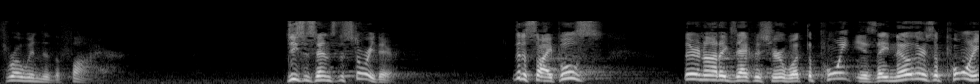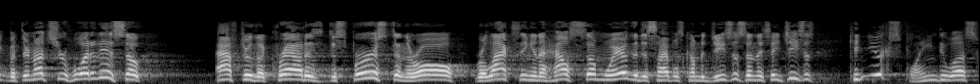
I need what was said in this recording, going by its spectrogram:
throw into the fire. Jesus ends the story there. The disciples, they're not exactly sure what the point is. They know there's a point, but they're not sure what it is. So, after the crowd is dispersed and they're all relaxing in a house somewhere, the disciples come to Jesus and they say, Jesus, can you explain to us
